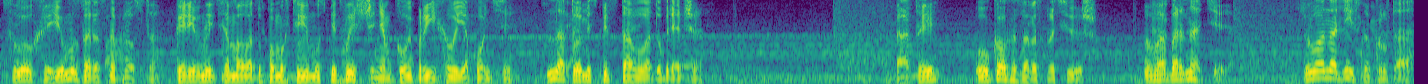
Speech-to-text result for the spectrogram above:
Слухай, йому зараз непросто. Керівниця мала допомогти йому з підвищенням, коли приїхали японці. Натомість підставила добряче. А ти? У кого зараз працюєш? В Абернаті. Вона дійсно крута.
